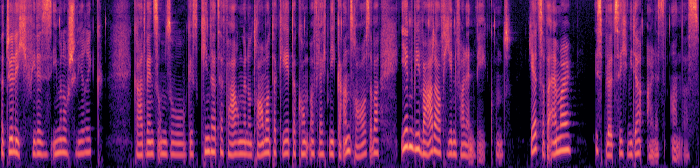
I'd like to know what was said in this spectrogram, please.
Natürlich, vieles ist immer noch schwierig, gerade wenn es um so Kindheitserfahrungen und Traumata geht, da kommt man vielleicht nie ganz raus, aber irgendwie war da auf jeden Fall ein Weg. Und jetzt auf einmal ist plötzlich wieder alles anders.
